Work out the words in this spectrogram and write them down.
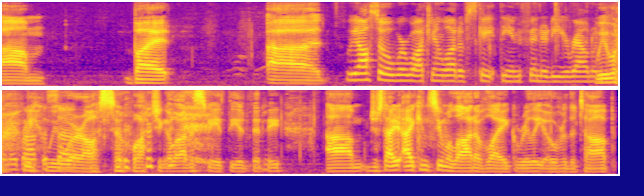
Um but uh we also were watching a lot of SK8 the Infinity around when we we were brought we, this we up. were also watching a lot of SK8 the Infinity. Um, just I, I consume a lot of like really over the top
